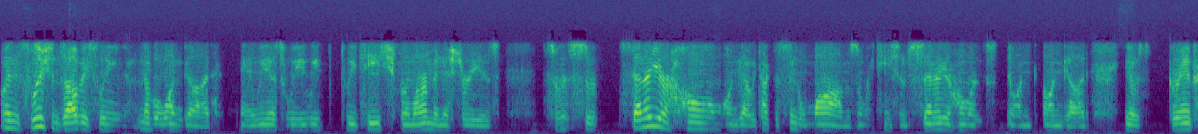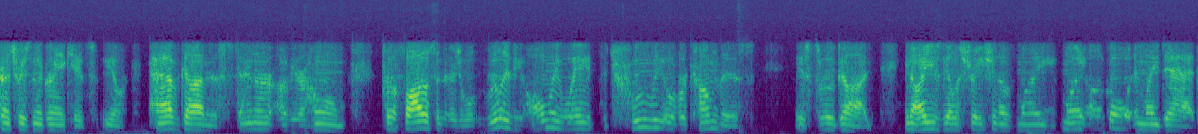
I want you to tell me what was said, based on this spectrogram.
Well, the solution is obviously number one, God, and we we we, we teach from our ministry is center your home on God. We talk to single moms, and we teach them center your home on on, on God. You know, grandparents raising their grandkids. You know, have God in the center of your home. For a fatherless individual, really the only way to truly overcome this is through God. You know, I use the illustration of my my uncle and my dad.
